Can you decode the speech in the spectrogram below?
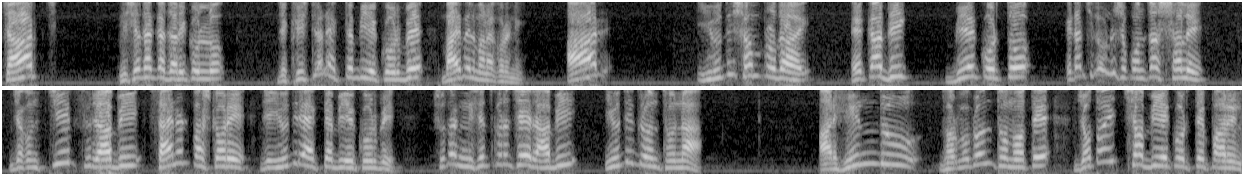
চার্চ নিষেধাজ্ঞা জারি করল যে খ্রিস্টান একটা বিয়ে করবে, বাইবেল মানা করেনি। আর ইহুদি সম্প্রদায় একাধিক বিয়ে করত, এটা ছিল উনিশশো পঞ্চাশ সালে, যখন চিফ রাবি সাইনট পাশ করে যে ইহুদিরা একটা বিয়ে করবে। সুতরাং নিষেধ করেছে রাবি ইহুদি গ্রন্থ না। আর হিন্দু ধর্মগ্রন্থ মতে যত ইচ্ছা বিয়ে করতে পারেন,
